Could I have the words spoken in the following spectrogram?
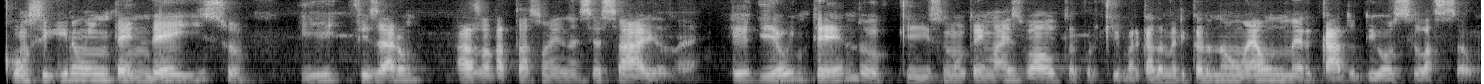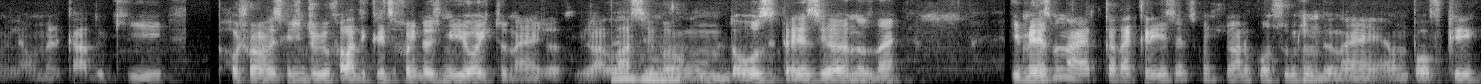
conseguiram entender isso e fizeram as adaptações necessárias, né? eu entendo que isso não tem mais volta, porque o mercado americano não é um mercado de oscilação, ele é um mercado que a última vez que a gente ouviu falar de crise foi em 2008, né? Já, já lá uhum. se vão 12, 13 anos, né? E mesmo na época da crise eles continuaram consumindo, né? É um povo que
